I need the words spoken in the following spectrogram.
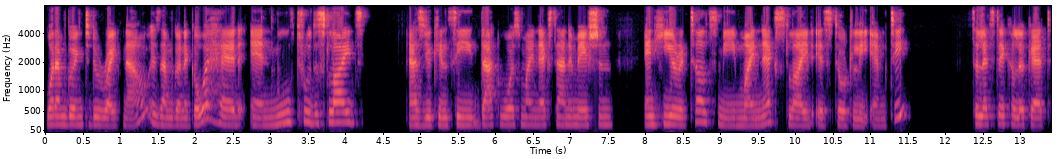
What I'm going to do right now is I'm going to go ahead and move through the slides. As you can see, that was my next animation. And here it tells me my next slide is totally empty. So let's take a look at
